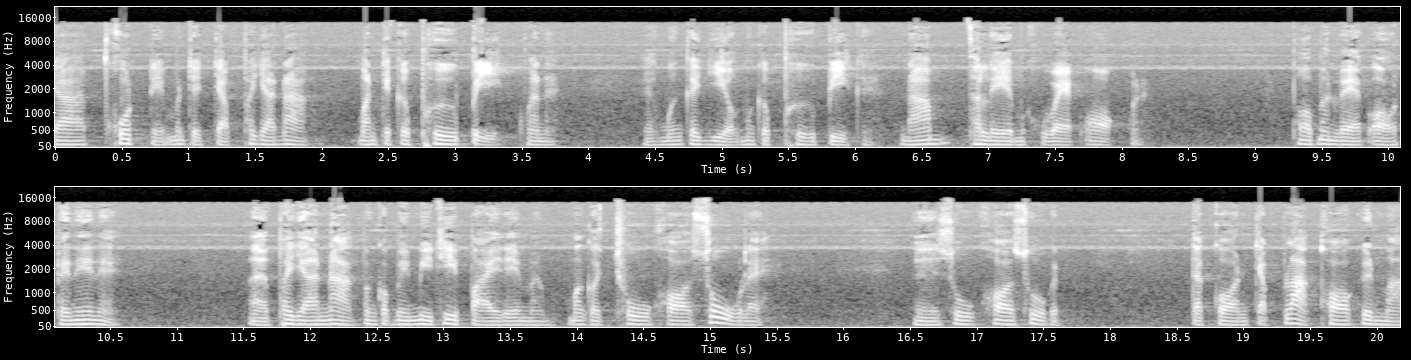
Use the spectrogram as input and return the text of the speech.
ญาคดเนี่ยมันจะจับพญานาค มันจะกระพือปีกมันนะเหมือนกระเหี่ยวมันกระพือปีก น้ำทะเลมันแหวกออกมัน พอมันแหวกออกทีนี้เนี่ยพญานาคมันก็ไม่มีที่ไปเลยมันมันก็ชูคอสู้เลยสู้คอสู้กับแต่ก่อนจับลากคอขึ้นมา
